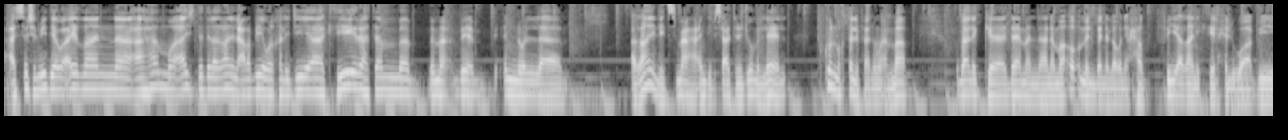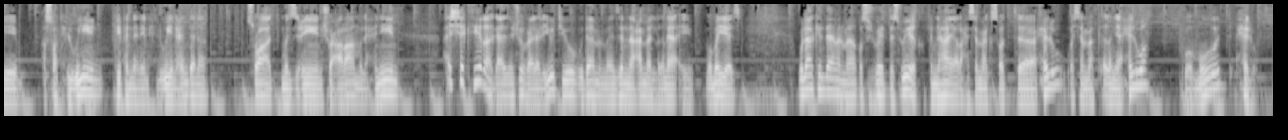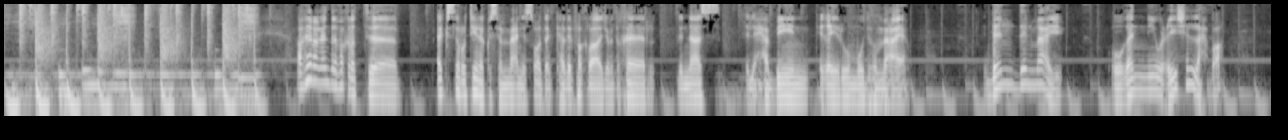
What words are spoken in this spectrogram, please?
على السوشيال ميديا وأيضا أهم وأجدد الأغاني العربية والخليجية. كثير أهتم بما ب- بأنه الأغاني اللي تسمعها عندي في ساعة نجوم الليل تكون مختلفة نوعا ما. وذلك دائما أنا ما أؤمن بأن الأغنية حظ. في أغاني كثير حلوة بأصوات حلوين في فنانين حلوين عندنا أصوات موزعين شعراء ملحنين. أشياء كثيرة قاعد نشوفها على اليوتيوب ودائما ما ينزلنا عمل غنائي مميز. ولكن دائما ما ينقص شوية تسويق في النهاية راح أسمعك صوت آه، حلو وأسمعك أغنية حلوة و mood حلو. أخيرا عندنا فقرة آه، اكسر روتينك وسمعني صوتك. هذه الفقرة يا جماعة الخير للناس اللي حابين يغيرون mood هم معايا. دندن معي. وغني وعيش اللحظة.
